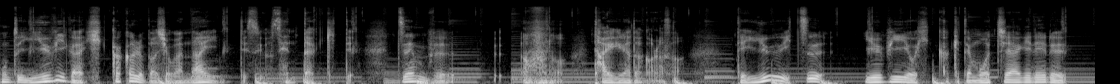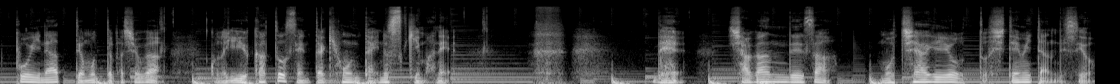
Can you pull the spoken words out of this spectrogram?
本当に指が引っかかる場所がないんですよ洗濯機って。全部あの平らだからさ。で唯一指を引っ掛けて持ち上げれるっぽいなって思った場所がこの床と洗濯機本体の隙間ね。でしゃがんでさ持ち上げようとしてみたんですよ。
